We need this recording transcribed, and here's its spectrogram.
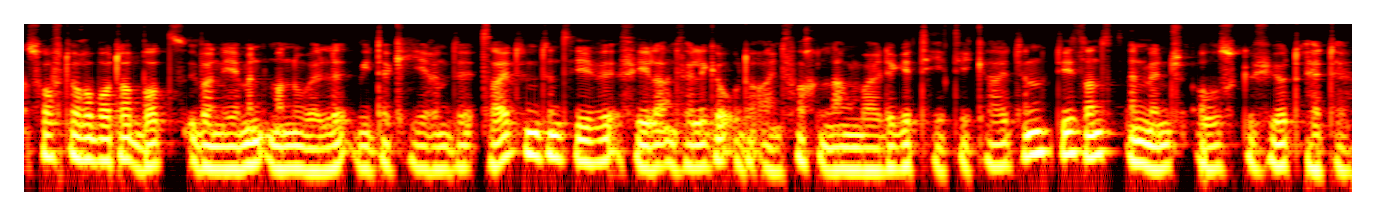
Softwareroboter-Bots übernehmen manuelle, wiederkehrende, zeitintensive, fehleranfällige oder einfach langweilige Tätigkeiten, die sonst ein Mensch ausgeführt hätte.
